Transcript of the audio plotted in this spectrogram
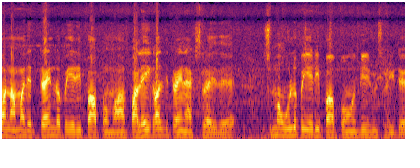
இப்போ நம்ம இந்த ட்ரெயினில் போய் ஏறி பார்ப்போமா? பழைய காலத்து ட்ரெயின் ஆக்சுவலாக இது. சும்மா உள்ளே போய் ஏறி பார்ப்போம். எப்படி இருக்குன்னு சொல்லிட்டு.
